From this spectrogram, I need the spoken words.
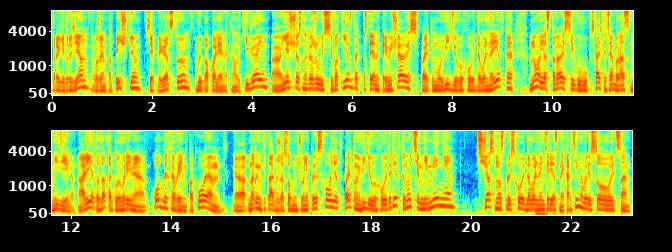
Дорогие друзья, уважаемые подписчики, всех приветствую. Вы попали на канал Икигай. А, я сейчас нахожусь в отъездах, постоянно перемещаюсь, поэтому видео выходит довольно редко, но я стараюсь их выпускать хотя бы раз в неделю. А лето, да, такое время отдыха, время покоя. А, на рынке также особо ничего не происходит, поэтому видео выходит редко, но тем не менее Сейчас у нас происходит довольно интересная картина вырисовывается,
